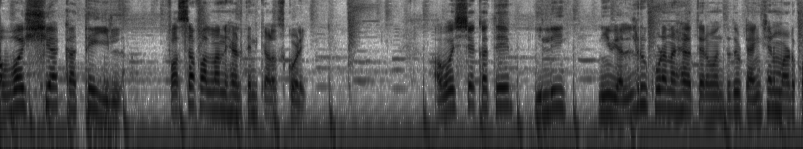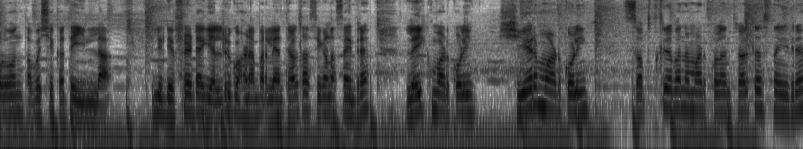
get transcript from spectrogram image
ಅವಶ್ಯಕತೆ ಇಲ್ಲ. ಫಸ್ಟ್ ಆಫ್ ಆಲ್ ನಾನು ಹೇಳ್ತೀನಿ ಕೇಳಿಸ್ಕೊಳ್ಳಿ. ಅವಶ್ಯಕತೆ ಇಲ್ಲಿ ನೀವೆಲ್ಲರೂ ಕೂಡ ನಾನು ಹೇಳ್ತಾ ಇರುವಂಥದ್ದು ಟೆನ್ಷನ್ ಮಾಡ್ಕೊಳ್ಳುವಂಥ ಅವಶ್ಯಕತೆ ಇಲ್ಲ. ಇಲ್ಲಿ ಡೆಫಿನೆಟಾಗಿ ಎಲ್ರಿಗೂ ಹಣ ಬರಲಿ ಅಂತ ಹೇಳ್ತಾ ಸಿಗೋಣ ಸ್ನೇಹಿತರೆ. ಲೈಕ್ ಮಾಡ್ಕೊಳ್ಳಿ ಶೇರ್ ಮಾಡ್ಕೊಳ್ಳಿ ಸಬ್ಸ್ಕ್ರೈಬನ್ನು ಮಾಡ್ಕೊಳ್ಳಿ ಅಂತ ಹೇಳ್ತಾ ಸ್ನೇಹಿತರೆ.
